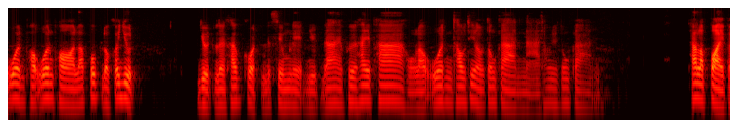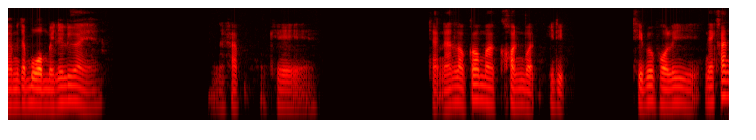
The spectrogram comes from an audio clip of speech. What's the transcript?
อ้วนพออ้วนพอแล้วปุ๊บเราก็หยุดหยุดเลยครับ กด simulate หยุดได้เพื่อให้ผ้าของเราอ้วนเท่าที่เราต้องการหนาเท่าที่ต้องการ ถ้าเราปล่อยไปมันจะบวมไปเรื่อยๆนะครับ โอเค จากนั้นเราก็มา convert edit table poly ในขั้น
